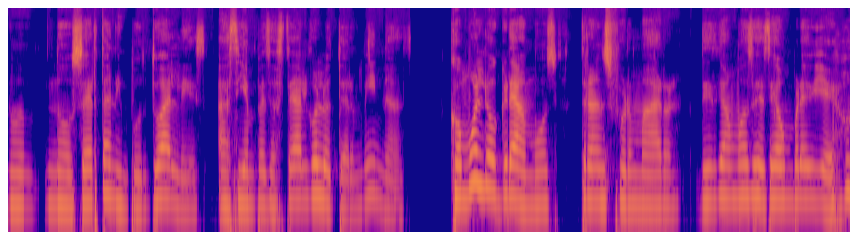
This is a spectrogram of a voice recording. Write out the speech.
no, no ser tan impuntuales. Así empezaste algo, lo terminas. ¿Cómo logramos transformar, digamos, ese hombre viejo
